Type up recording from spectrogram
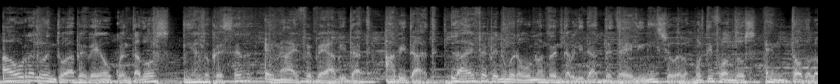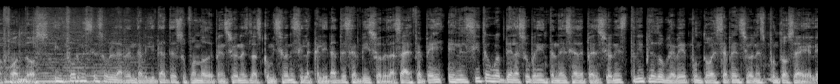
ahórralo en tu APB o cuenta 2 y hazlo crecer en AFP Habitat. Habitat, la AFP número uno en rentabilidad desde el inicio de los multifondos en todos los fondos. Infórmese sobre la rentabilidad de su fondo de pensiones, las comisiones y la calidad de servicio de las AFP en el sitio web de la Superintendencia de Pensiones www.spensiones.cl.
